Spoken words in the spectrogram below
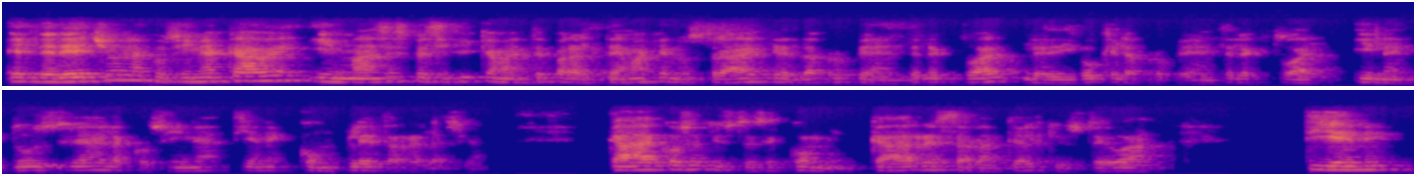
El derecho en la cocina cabe y más específicamente para el tema que nos trae, que es la propiedad intelectual, le digo que la propiedad intelectual y la industria de la cocina tiene completa relación. Cada cosa que usted se come, cada restaurante al que usted va, tiene,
